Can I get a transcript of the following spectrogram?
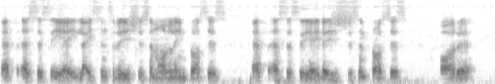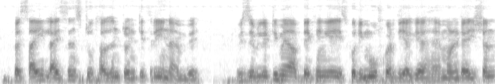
F S S A I licence registration online process F S S A I registration process और FSSAI licence 2023 in Amway visibility में आप देखेंगे, इसको रिमूव कर दिया गया है मोनेटाइजेशन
